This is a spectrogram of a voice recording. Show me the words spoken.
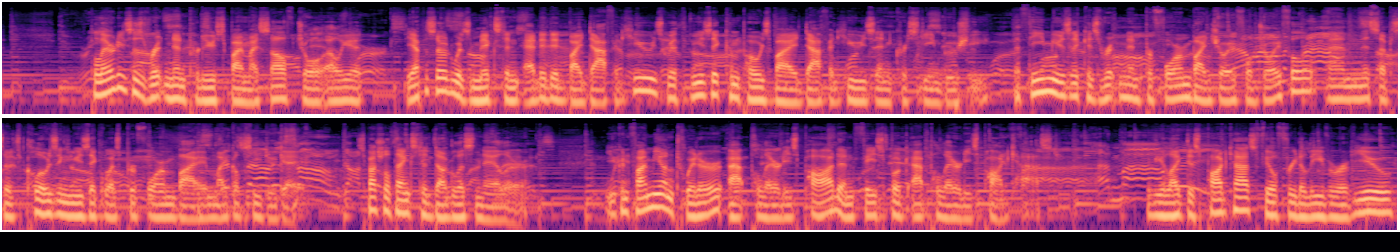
Polarities is written and produced by myself, Joel Elliott. The episode was mixed and edited by Dafydd Hughes, with music composed by Dafydd Hughes and Christine Bougie. The theme music is written and performed by Joyful Joyful, and this episode's closing music was performed by Michael C. Duguay. Special thanks to Douglas Naylor. You can find me on Twitter at Polarities and Facebook at Polarities Podcast. If you like this podcast, feel free to leave a review.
